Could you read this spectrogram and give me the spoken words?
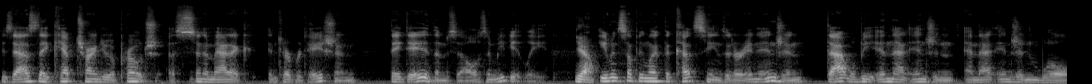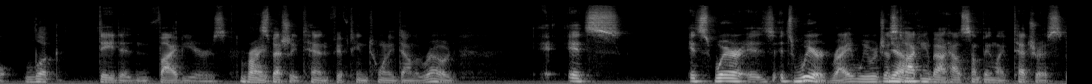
is as they kept trying to approach a cinematic interpretation, they dated themselves immediately. yeah Even something like the cutscenes that are in engine, that will be in that engine, and that engine will look dated in five years, Right. especially 10, 15, 20 down the road. It's it's where it's it's weird, right? We were just Yeah. talking about how something like Tetris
